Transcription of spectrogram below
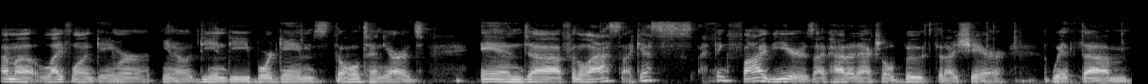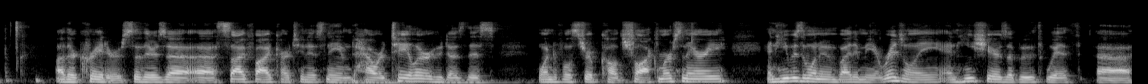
I'm a lifelong gamer, you know, D and D board games, the whole ten yards. And uh, for the last, I guess, I think five years, I've had an actual booth that I share with um, other creators. So there's a, a, sci-fi cartoonist named Howard Tayler who does this wonderful strip called Schlock Mercenary, and he was the one who invited me originally. And he shares a booth with uh,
